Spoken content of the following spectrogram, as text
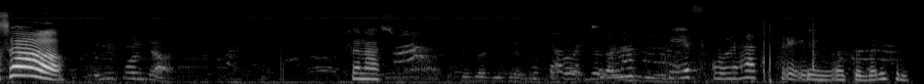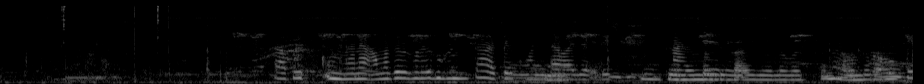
আসো শোন আসো। তারপরে মানে আমাদের ঘরে ঘণ্টা আছে ঘণ্টা বাজায় রে। ট্রেনের মধ্যে কাজ গেলো বাচ্চা না অন্ধকার হয়েছে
